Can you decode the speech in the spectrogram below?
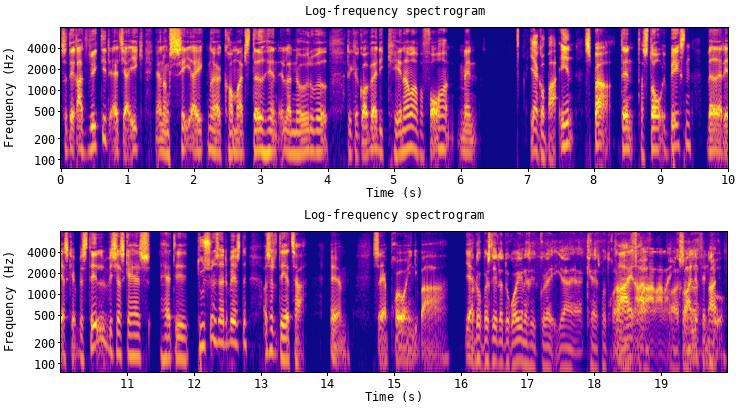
Så det er ret vigtigt, at jeg ikke, jeg annoncerer ikke, når jeg kommer et sted hen eller noget, du ved. Det kan godt være, at de kender mig på forhånd, men jeg går bare ind, spørger den, der står i biksen, hvad er det, jeg skal bestille, hvis jeg skal have, have det, du synes er det bedste, og så er det det, jeg tager. Øhm, så jeg prøver egentlig bare Ja. Og du bestiller, du går ind og siger, goddag, jeg er Kasper Drømme. Nej, nej, nej, nej, nej, jeg aldrig finde på.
